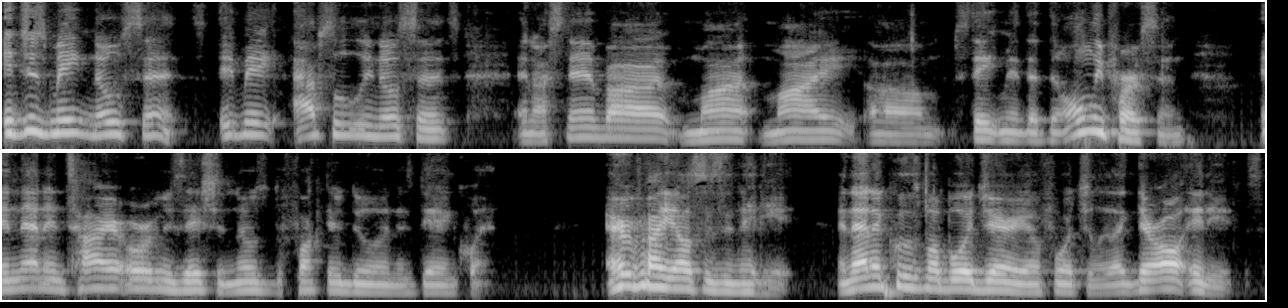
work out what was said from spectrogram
It just made no sense. It made absolutely no sense. And I stand by my my um, statement that the only person in that entire organization knows the fuck they're doing is Dan Quinn. Everybody else is an idiot. And that includes my boy Jerry, unfortunately. Like they're all idiots.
